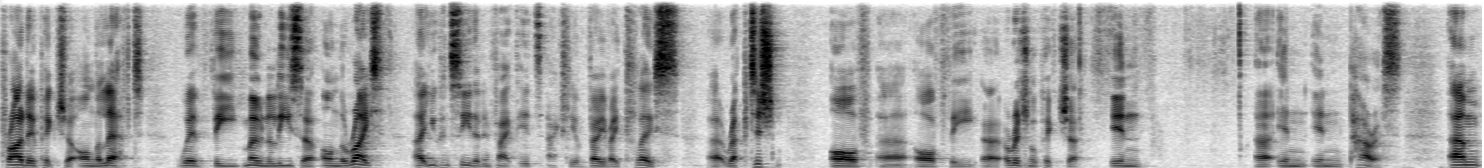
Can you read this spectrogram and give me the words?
Prado picture on the left with the Mona Lisa on the right, you can see that in fact it's actually a very, very close uh, repetition of, uh, of the uh, original picture in, uh, in, in Paris. Um,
